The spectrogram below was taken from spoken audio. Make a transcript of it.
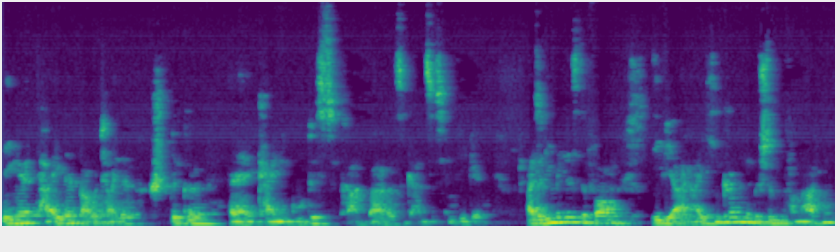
Dinge, Teile, Bauteile, Stücke äh, kein gutes, tragbares Ganzes entwickeln. Also die mindeste Form, die wir erreichen können in bestimmten Formaten,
